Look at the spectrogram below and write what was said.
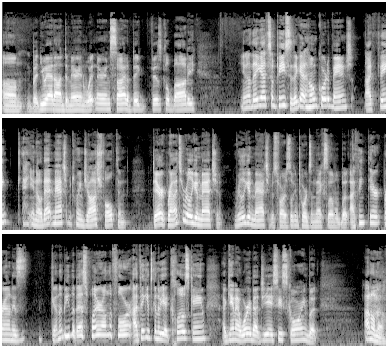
Um, but you add on Demarion Whitner inside, a big physical body. You know, they got some pieces. They got home court advantage. I think you know that matchup between Josh Fulton, Derek Brown. That's a really good matchup. Really good matchup as far as looking towards the next level. But I think Derek Brown is gonna be the best player on the floor. I think it's gonna be a close game. Again, I worry about GAC scoring, but I don't know.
